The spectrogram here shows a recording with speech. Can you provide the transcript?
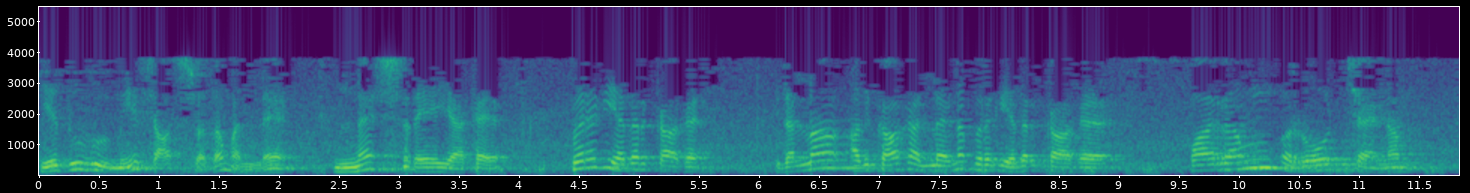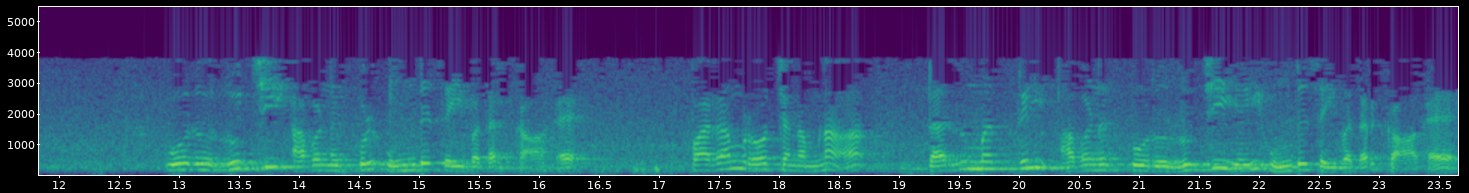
எதுவுமே சாஸ்வதம் அல்ல. நஸ்ரேயக பிறகு எதற்காக? இதெல்லாம் அதுக்காக அல்லன்னா பிறகு எதற்காக? பரம் ரோச்சனம். ஒரு ருச்சி அவனுக்குள் உண்டு செய்வதற்காக. பரம் ரோச்சனம்னா தர்மத்தில் அவனுக்கு ஒரு ருச்சியை உண்டு செய்வதற்காக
